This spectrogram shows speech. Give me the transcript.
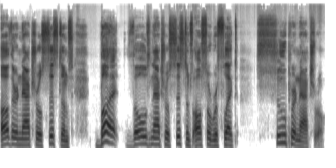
other natural systems, but those natural systems also reflect supernatural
